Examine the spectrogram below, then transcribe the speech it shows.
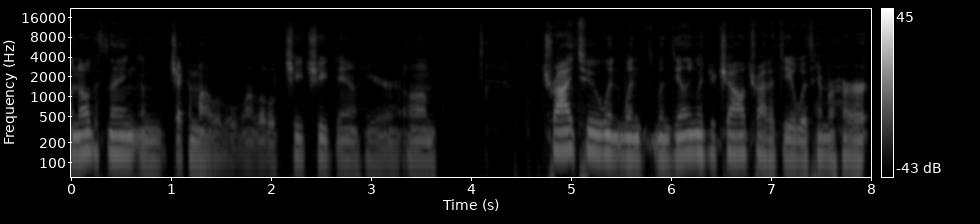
another thing, I'm checking my little my little cheat sheet down here. Um, try to when when when dealing with your child, try to deal with him or her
